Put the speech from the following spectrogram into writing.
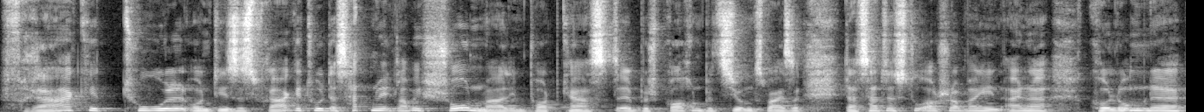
Fragetool und dieses Fragetool, das hatten wir glaube ich schon mal im Podcast äh, besprochen, beziehungsweise das hattest du auch schon mal in einer Kolumne,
